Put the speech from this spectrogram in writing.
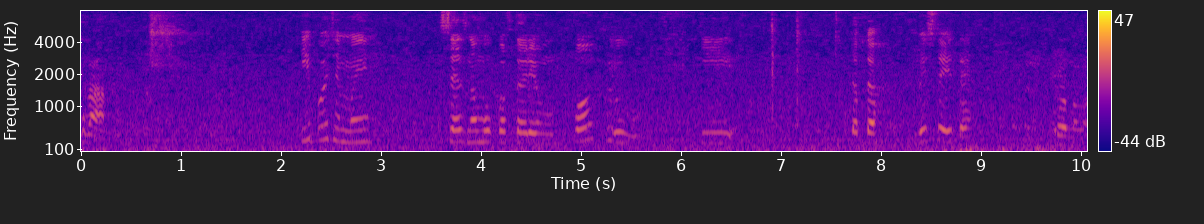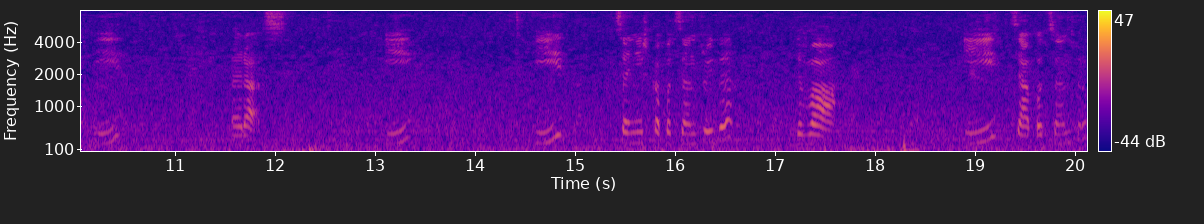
Два. І потім ми все знову повторюємо по кругу. І, тобто, ви стоїте, робимо і раз. І. І ця ніжка по центру йде. Два. І ця по центру.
